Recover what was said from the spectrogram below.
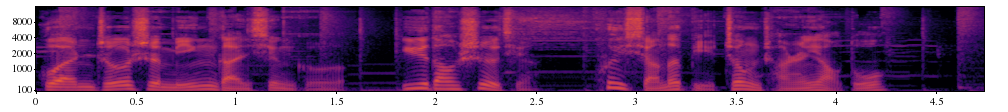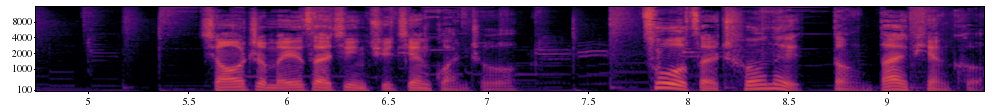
管哲是敏感性格，遇到事情会想的比正常人要多。乔治没再进去见管哲，坐在车内等待片刻，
